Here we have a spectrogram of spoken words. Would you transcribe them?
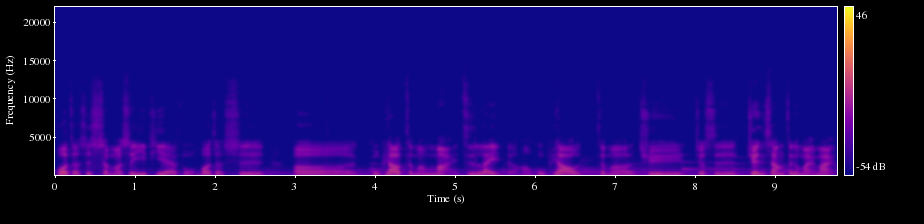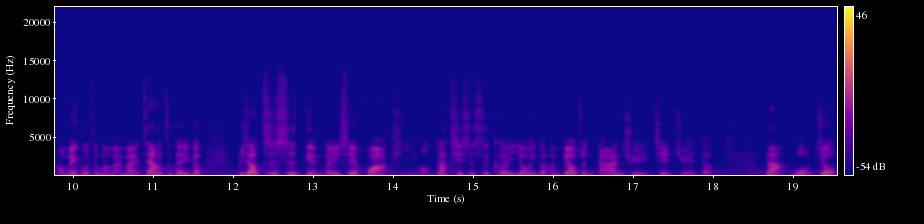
或者是什么是 ETF，或者是。呃，股票怎么买之类的哈，股票怎么去就是券商这个买卖哈，美股怎么买卖这样子的一个比较知识点的一些话题哈，它其实是可以用一个很标准答案去解决的。那我就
